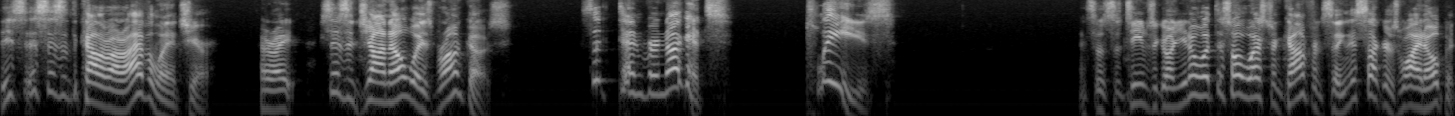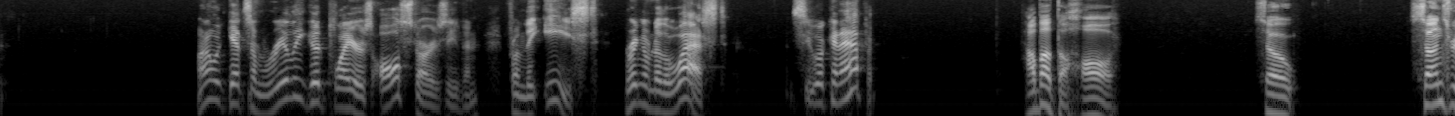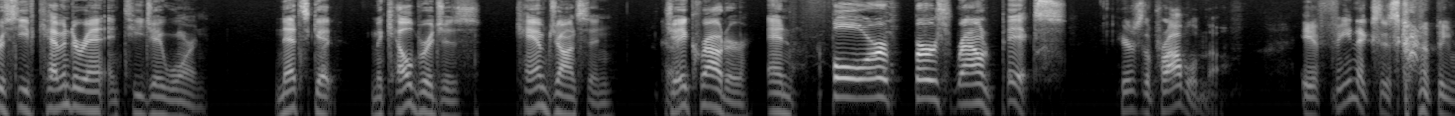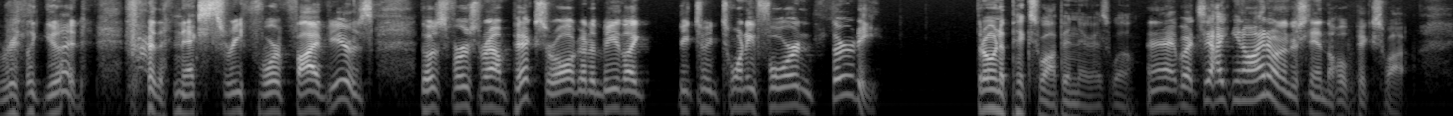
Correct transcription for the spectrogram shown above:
This, this isn't the Colorado Avalanche here. All right. This isn't John Elway's Broncos. It's the Denver Nuggets. Please. And so some teams are going, you know what? This whole Western Conference thing, this sucker's wide open. Why don't we get some really good players, all stars even, from the East, bring them to the West, and see what can happen? How about the Hall? So, Suns receive Kevin Durant and TJ Warren. Nets get Mikal Bridges, Cam Johnson, Okay. Jay Crowder, and four first round picks. Here's the problem, though. If Phoenix is going to be really good for the next three, four, five years, those first round picks are all going to be like between 24 and 30. Throwing a pick swap in there as well. Uh, but see, I, you know, I don't understand the whole pick swap.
